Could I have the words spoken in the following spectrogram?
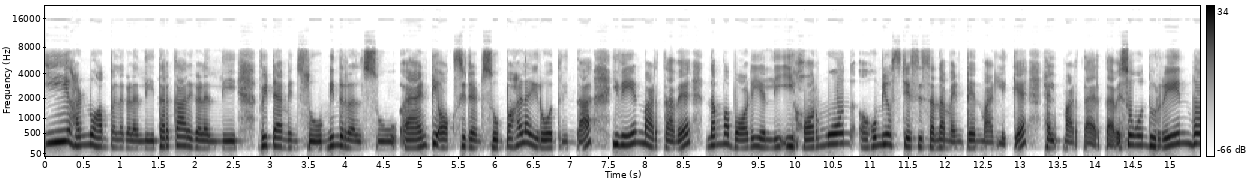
ಈ ಹಣ್ಣು, ಹಂಪಲಗಳಲ್ಲಿ, ತರಕಾರಿಗಳಲ್ಲಿ ವಿಟಮಿನ್ಸು ಮಿನರಲ್ಸು ಆಂಟಿ ಆಕ್ಸಿಡೆಂಟ್ಸು ಬಹಳ ಇರೋದ್ರಿಂದ ಇವೇನು ಮಾಡ್ತವೆ? ನಮ್ಮ ಬಾಡಿಯಲ್ಲಿ ಈ ಹಾರ್ಮೋನ್ ಹೋಮಿಯೋಸ್ಟೇಸಿಸನ್ನು ಮೇಂಟೈನ್ ಮಾಡಲಿಕ್ಕೆ ಹೆಲ್ಪ್ ಮಾಡ್ತಾ ಇರ್ತವೆ. ಸೊ ಒಂದು ರೇನ್ಬೋ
